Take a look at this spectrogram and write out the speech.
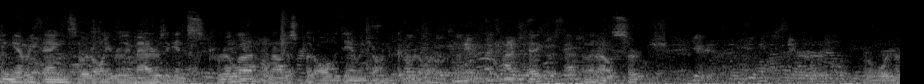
uh, everything so it only really matters against Gorilla, and I'll just put all the damage on Gorilla. Okay, and then I'll search for Warrior.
